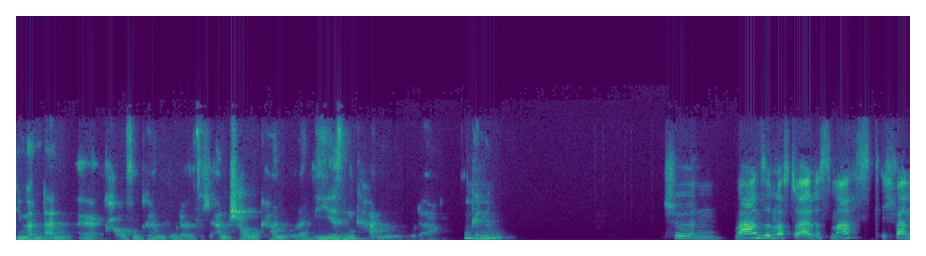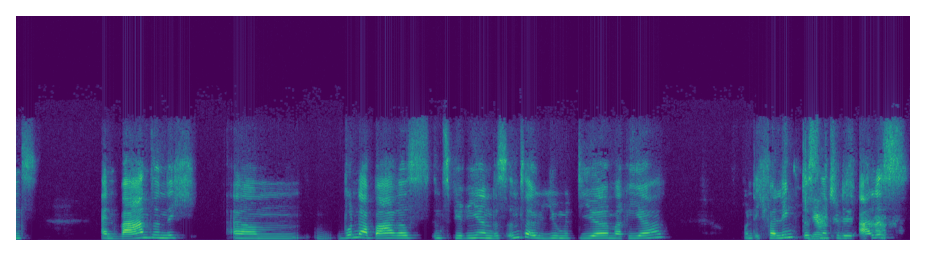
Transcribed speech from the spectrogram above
die man dann äh, kaufen kann oder sich anschauen kann oder lesen kann oder mhm. genau. Schön. Wahnsinn, was du alles machst. Ich fand es ein wahnsinnig ähm, wunderbares, inspirierendes Interview mit dir, Maria. Und ich verlinke das ja, natürlich alles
